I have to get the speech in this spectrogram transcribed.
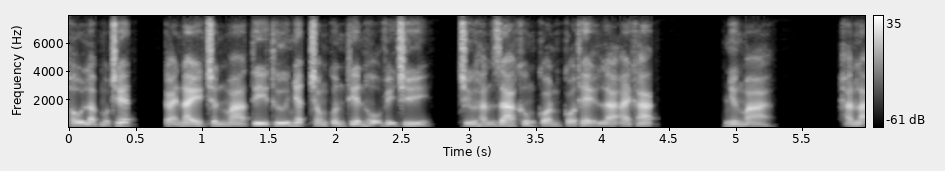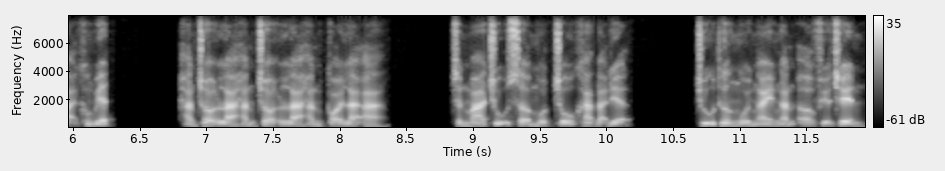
hầu lập một chết, cái này chấn ma ti thứ nhất trong quân thiên hộ vị trí, trừ hắn ra không còn có thể là ai khác nhưng mà, hắn lại không biết. Hắn cho là hắn cho là hắn coi là a. Chấn ma trụ sở một chỗ khác đại điện. Chu thương ngồi ngay ngắn ở phía trên.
